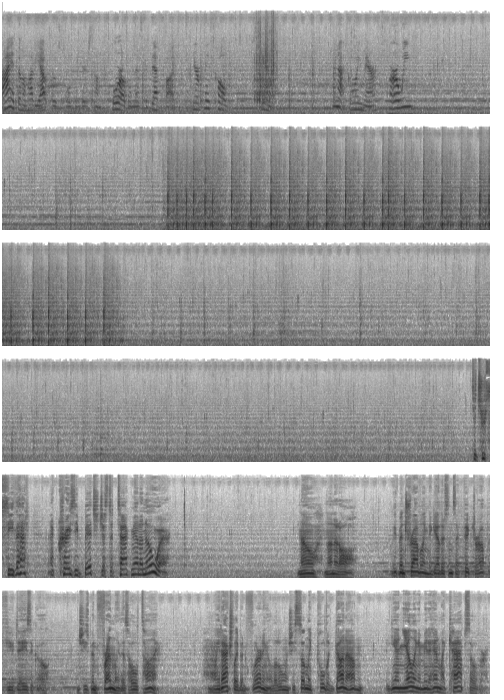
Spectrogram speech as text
Guy at the Mojave Outpost told me there's some horrible nest of death bugs near a place called Swamp. We're not going there, are we? Did you see that? That crazy bitch just attacked me out of nowhere. No, none at all. We've been traveling together since I picked her up a few days ago, and she's been friendly this whole time. We'd actually been flirting a little when she suddenly pulled a gun out and began yelling at me to hand my caps over.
